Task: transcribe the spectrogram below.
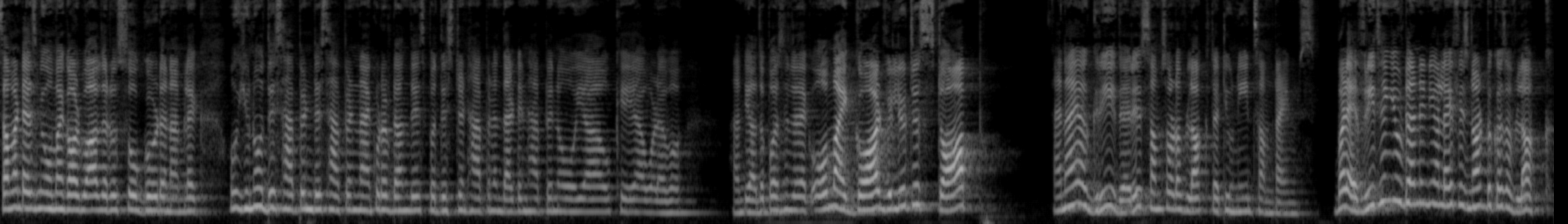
Someone tells me, oh my god, wow, that was so good. And I'm like, oh, you know, this happened, this happened, I could have done this, but this didn't happen and that didn't happen. Oh, yeah, okay, yeah, whatever. And the other person is like, oh my god, will you just stop? And I agree, there is some sort of luck that you need sometimes. But everything you've done in your life is not because of luck.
